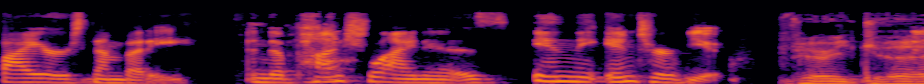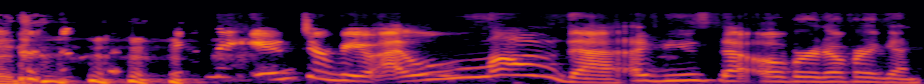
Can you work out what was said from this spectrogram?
fire somebody? And the punchline is in the interview. Very good. in the interview. I love that. I've used that over and over again.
